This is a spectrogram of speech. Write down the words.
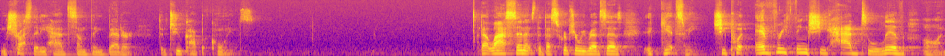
and trust that he had something better than two copper coins. That last sentence that the scripture we read says, it gets me. She put everything she had to live on.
